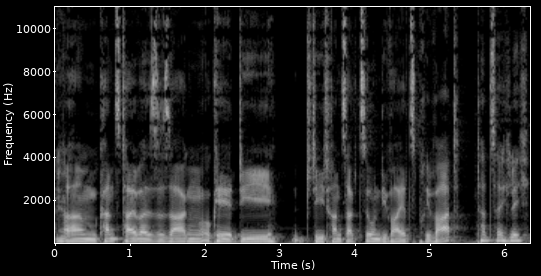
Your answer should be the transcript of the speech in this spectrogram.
Ja. Ähm, kannst teilweise sagen, okay, die, die Transaktion, die war jetzt privat tatsächlich.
